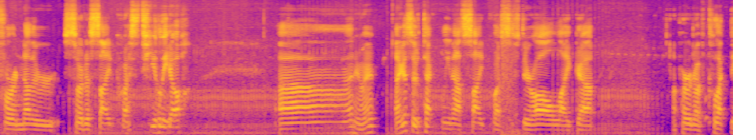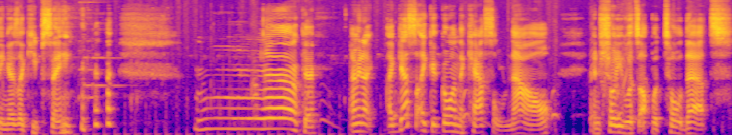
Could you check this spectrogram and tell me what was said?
for another sort of side quest dealio. Uh, anyway, I guess they're technically not side quests if they're all, like, uh, a part of collecting, as I keep saying. mm, okay. I mean, I, I guess I could go in the castle now and show you what's up with Toadette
